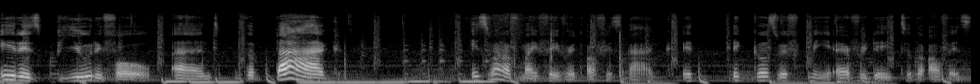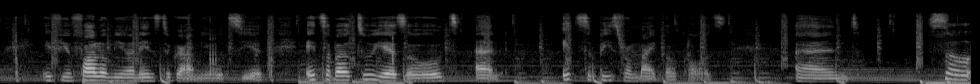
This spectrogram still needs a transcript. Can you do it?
it is beautiful and the bag is one of my favorite office bag. It it goes with me every day to the office. If you follow me on Instagram you would see it. It's about two years old and it's a piece from Michael Kors. And so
